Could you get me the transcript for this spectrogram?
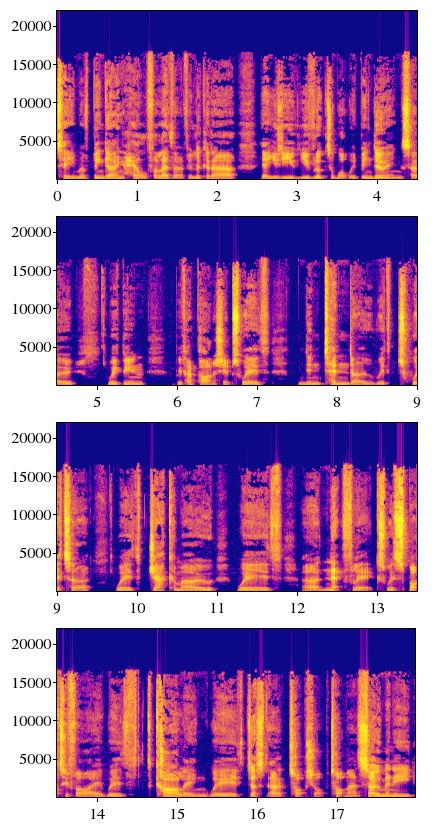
team have been going hell for leather. If you look at our, yeah, you, you, you've looked at what we've been doing. So we've been we've had partnerships with Nintendo, with Twitter, with Jacamo, with uh, Netflix, with Spotify, with Carling, with just uh, Topshop, Topman. So many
